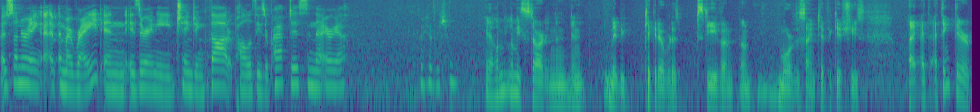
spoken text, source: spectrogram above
I was just wondering, am I right? And is there any changing thought or policies or practice in that area? Go ahead, Richard. Yeah, let me let me start and, and maybe kick it over to Steve on, on more of the scientific issues. I, I, I think there.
